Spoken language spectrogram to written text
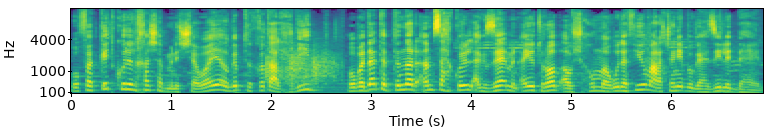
وفكيت كل الخشب من الشواية وجبت القطع الحديد وبدأت بتنر أمسح كل الأجزاء من أي تراب أو شحوم موجودة فيهم علشان يبقوا جاهزين للدهان.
